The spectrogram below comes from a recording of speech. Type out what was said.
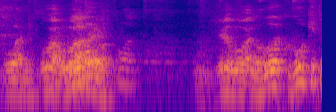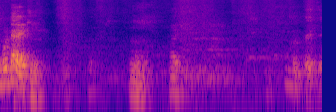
ಹೂವು ಹೂವು. ಹೂವು. ಇಡು ಹೂವು. ಹೂ ಕಿತ್ಬಿಟ್ಟು ಹಾಕಿ. ಹ್ಞೂ ಹಾಕಿ. ಗೊತ್ತೈತೆ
